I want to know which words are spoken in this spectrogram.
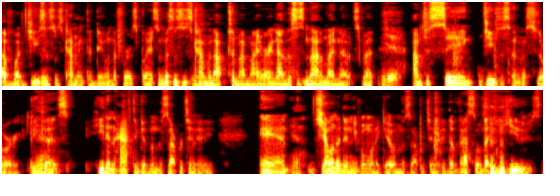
of what Jesus Hmm. was coming to do in the first place. And this is just Mm-hmm. coming up to my mind right now. This is not in my notes, but Yeah. I'm just seeing Jesus in the story Yeah. because he didn't have to give them this opportunity. And Yeah. Jonah didn't even want to give him this opportunity, the vessel that he used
